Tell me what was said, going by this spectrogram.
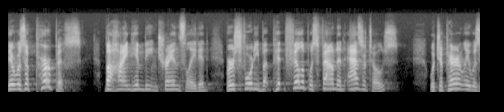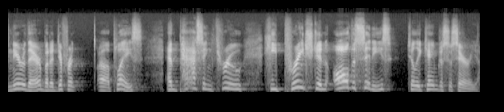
There was a purpose behind him being translated. Verse 40, but P- Philip was found in Azotus, which apparently was near there, but a different uh, place. And passing through, he preached in all the cities till he came to Caesarea.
